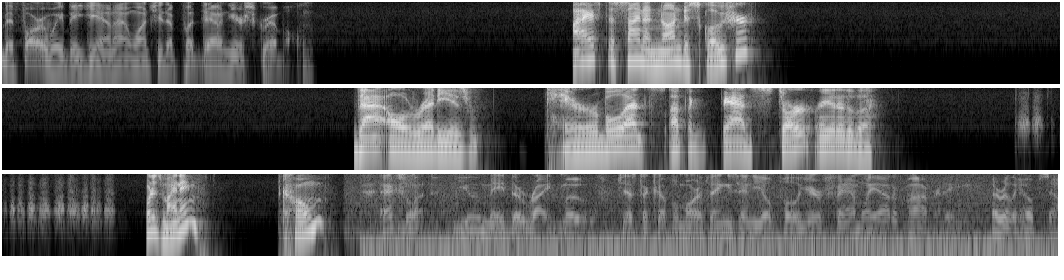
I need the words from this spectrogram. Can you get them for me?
Before we begin, I want you to put down your scribble. I have to sign a non disclosure? That already is terrible. That's that's a bad start right out of the What is my name? Comb? Excellent. You made the right move. Just a couple more things and you'll pull your family out of poverty. I really hope so.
